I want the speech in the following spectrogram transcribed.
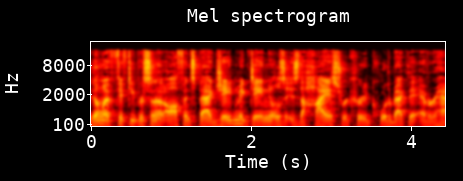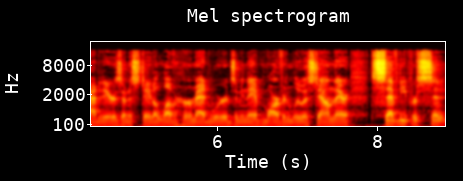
They only have 50% of that offense back. Jaden McDaniels is the highest recruited quarterback they ever had at Arizona State. I love Herm Edwards. I mean, they have Marvin Lewis down there. 70%,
